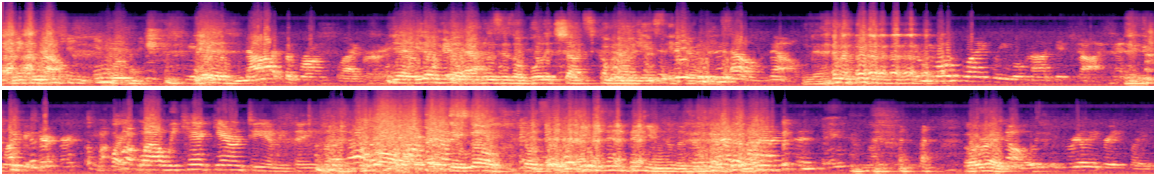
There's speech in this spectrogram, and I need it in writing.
and a convention in the thing. It is not the Bronx Library. Yeah, you don't hear no ambulances or bullet shots coming out against the buildings. No, no. You most likely will not get shot. at this. Well, well, we can't guarantee anything, but. Oh, Anthony, no, don't say Give us an that. opinion of the That's why I said anything like All right. No, it's, it's really a great place,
